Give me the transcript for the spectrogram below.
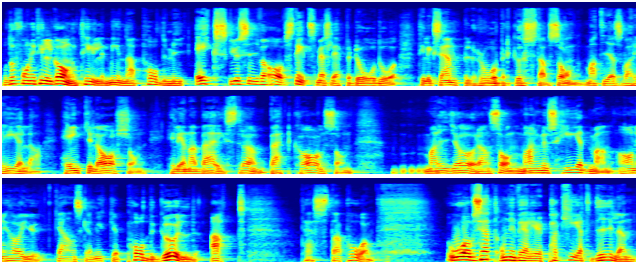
Och då får ni tillgång till mina podmi exklusiva avsnitt som jag släpper då och då. Till exempel Robert Gustafsson, Mattias Varela, Henke Larsson, Helena Bergström, Bert Karlsson, Marie Göransson, Magnus Hedman. Ja, ni hör ju ganska mycket poddguld att testa på. Oavsett om ni väljer paketdealen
